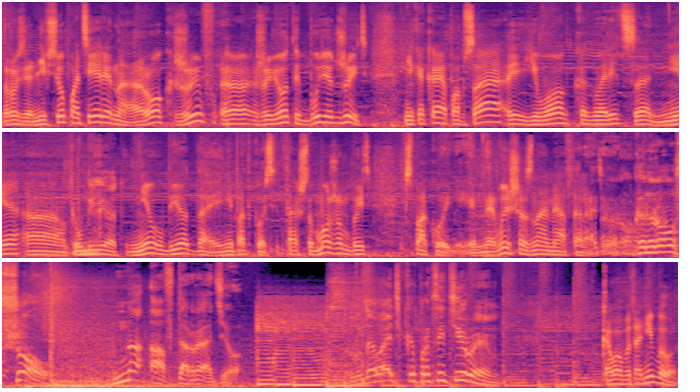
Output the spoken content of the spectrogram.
друзья, не все потеряно. Рок жив, э, живет и будет жить. Никакая попса его, как говорится, не... э, Убьет. Не убьет, да, и не подкосит. Так что можем быть спокойнее. Выше знамя Авторадио. Рок-н-ролл-шоу на Авторадио. Давайте-ка процитируем. Кого бы то ни было.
